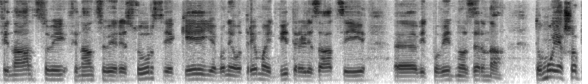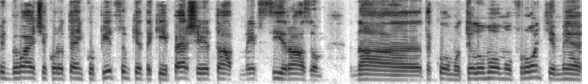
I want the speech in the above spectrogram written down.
фінансовий фінансовий ресурс, який вони отримають від реалізації е, відповідно зерна. Тому, якщо підбиваючи коротенько підсумки, такий перший етап, ми всі разом на такому тиловому фронті. Ми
